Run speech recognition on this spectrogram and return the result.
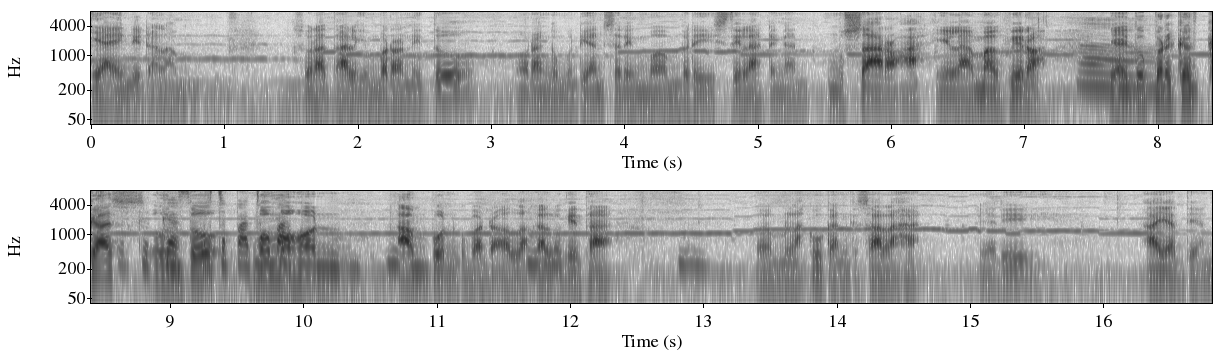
ya yang di dalam surat Ali Imran itu orang kemudian sering memberi istilah dengan musaraah ila maghfirah, yaitu bergegas, bergegas, untuk memohon ampun kepada Allah kalau kita eh, melakukan kesalahan. Jadi ayat yang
